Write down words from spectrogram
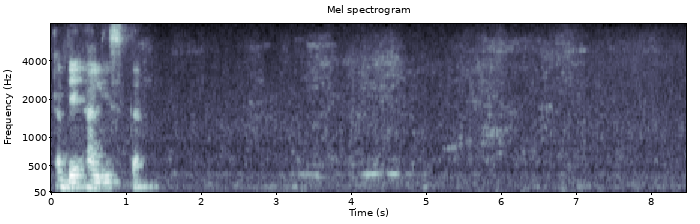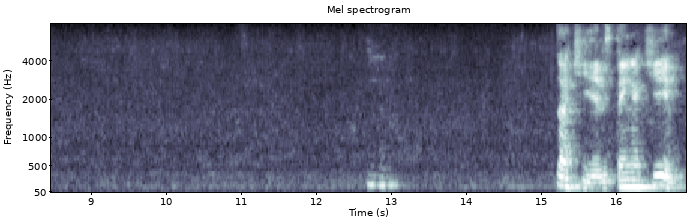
Cadê a lista? Aqui, eles têm aqui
